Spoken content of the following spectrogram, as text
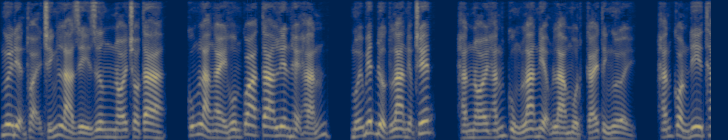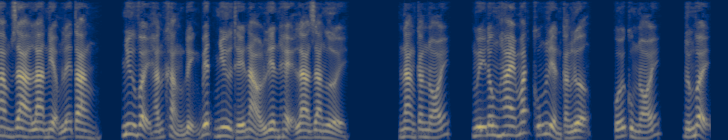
ngươi điện thoại chính là dì Dương nói cho ta, cũng là ngày hôm qua ta liên hệ hắn, mới biết được La Niệm chết, hắn nói hắn cùng La Niệm là một cái tình người, hắn còn đi tham gia La Niệm lễ tang, như vậy hắn khẳng định biết như thế nào liên hệ La ra người. Nàng càng nói, Ngụy Đông hai mắt cũng liền càng lượng, cuối cùng nói, đúng vậy,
